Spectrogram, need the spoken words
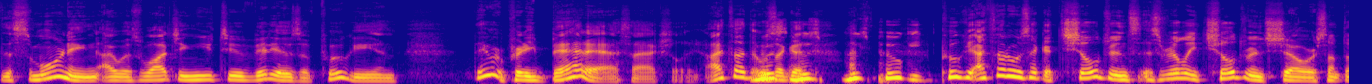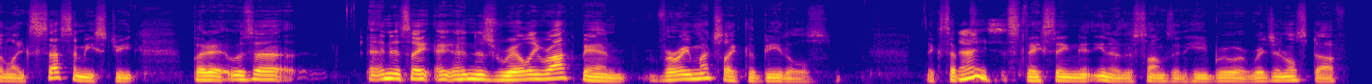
this morning, I was watching YouTube videos of Poogy, and They were pretty badass, actually. I thought it was Who's, like a who's, who's Poogy? Poogy. I thought it was like a children's, Israeli children's show or something like Sesame Street, but it was a, and it's like an Israeli rock band, very much like the Beatles, except Nice. they sing, you know, the songs in Hebrew, original stuff.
